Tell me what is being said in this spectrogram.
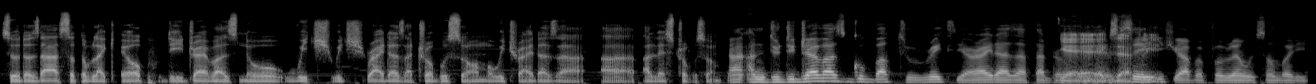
So does that sort of like help the drivers know which which riders are troublesome or which riders are are, are less troublesome? And, do the drivers go back to rate their riders after dropping yeah, them? exactly. Say if you have a problem with somebody,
